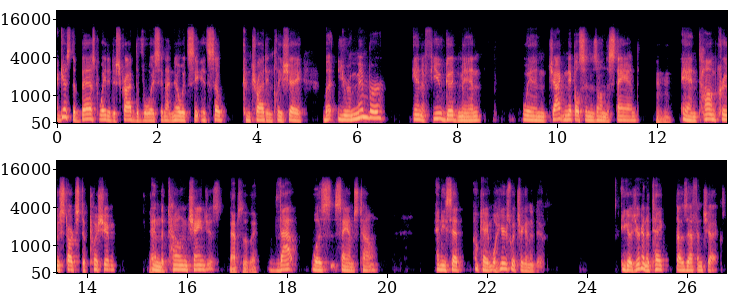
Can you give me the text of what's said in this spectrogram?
i guess the best way to describe the voice and i know it's it's so contrite and cliche but you remember in a few good men when jack nicholson's on the stand mm-hmm. and tom cruise starts to push him yeah. and the tone changes. Absolutely. That was Sam's tone. And he said, okay, well, here's what you're going to do. He goes, you're going to take those effing checks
